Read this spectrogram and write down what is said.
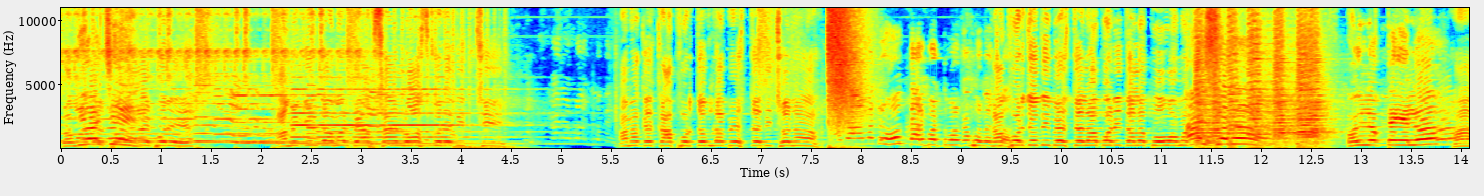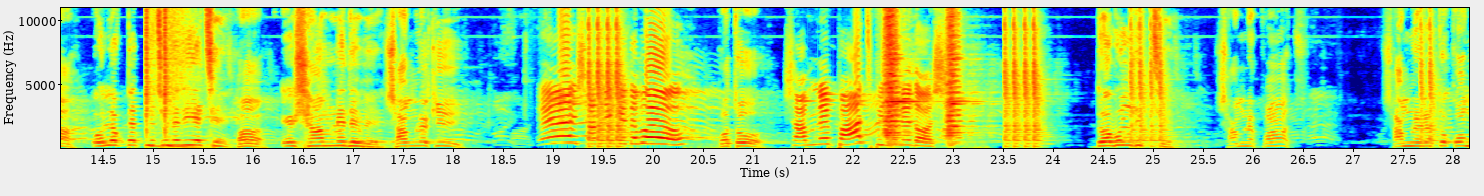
তোমার পরে আমি কিন্তু আমার ব্যবসায় লস করে দিচ্ছি। আমাকে কাপড় তোমরা বেচতে দিচ্ছ না। আমাদের হোক তারপর তোমার কাপড় বেচো। কাপড় যদি বেচতে না পারি তাহলে বউ আমাকে শোনো ওই লোকটা এলো হ্যাঁ। ওই লোকটা পিছনে দিয়েছে। হ্যাঁ। এ সামনে দেবে। সামনে কি? এই সামনে কে দেবো? কত? সামনে পাঁচ পিছনে দশ। ডবল দিচ্ছে। সামনে পাঁচ? সামনের এত কম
